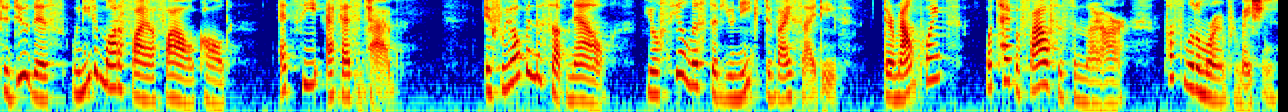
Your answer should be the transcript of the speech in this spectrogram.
To do this, we need to modify a file called etcfstab. If we open this up now, you'll see a list of unique device IDs, their mount points, what type of file system they are, plus a little more information.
